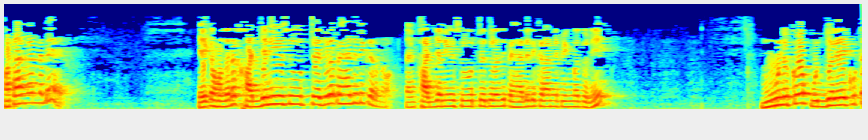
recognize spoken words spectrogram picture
පටන් ගන්න බෑ. ඒක හොඳට කජ්ජනීය සූත්‍රය තුල පැහැදිලි කරනවා. දැන් කජ්ජනීය සූත්‍රය තුලදී පැහැදිලි කරන්නේ පින්වතුනි මූලිකව පුජ්‍යලයකට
